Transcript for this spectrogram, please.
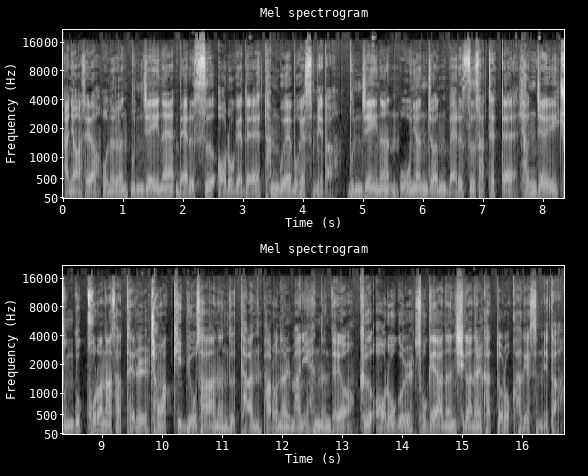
안녕하세요. 오늘은 문재인의 메르스 어록에 대해 탐구해 보겠습니다. 문재인은 5년 전 메르스 사태 때 현재의 중국 코로나 사태를 정확히 묘사하는 듯한 발언을 많이 했는데요. 그 어록을 소개하는 시간을 갖도록 하겠습니다.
